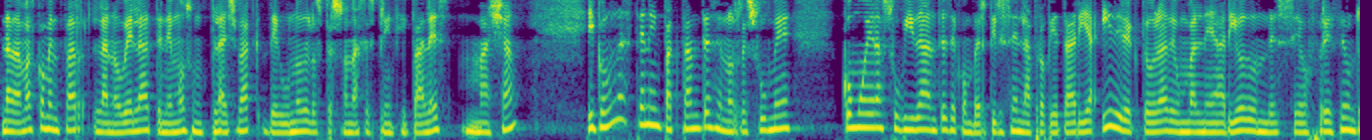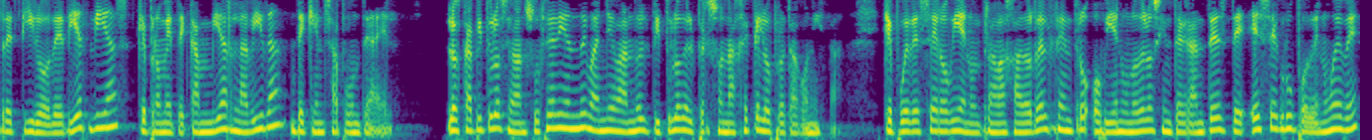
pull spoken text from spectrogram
Nada más comenzar la novela tenemos un flashback de uno de los personajes principales, Masha, y con una escena impactante se nos resume cómo era su vida antes de convertirse en la propietaria y directora de un balneario donde se ofrece un retiro de 10 días que promete cambiar la vida de quien se apunte a él. Los capítulos se van sucediendo y van llevando el título del personaje que lo protagoniza, que puede ser o bien un trabajador del centro o bien uno de los integrantes de ese grupo de nueve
